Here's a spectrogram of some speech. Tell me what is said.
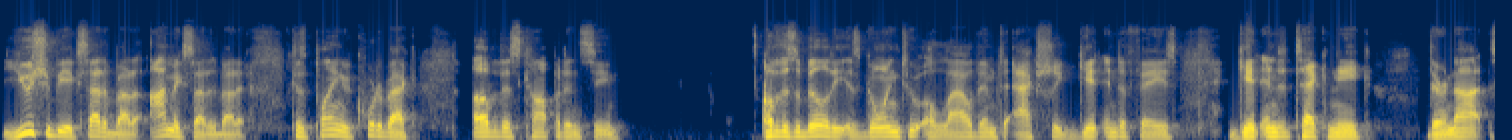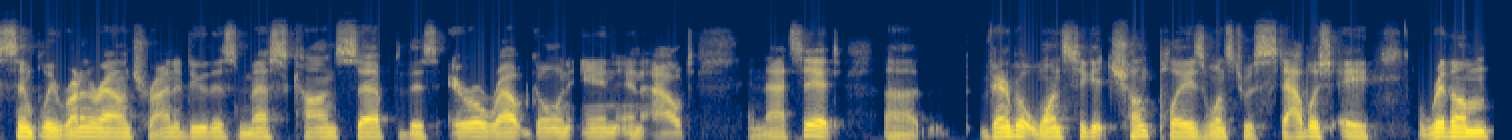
You should be excited about it. I'm excited about it because playing a quarterback of this competency, of this ability, is going to allow them to actually get into phase, get into technique. They're not simply running around trying to do this mess concept, this arrow route going in and out and that's it. Uh, Vanderbilt wants to get chunk plays, wants to establish a rhythm,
